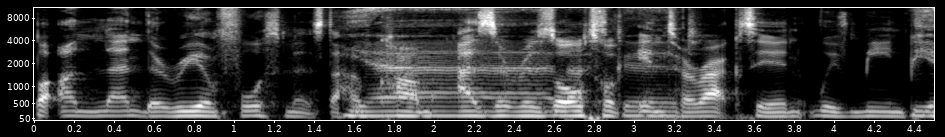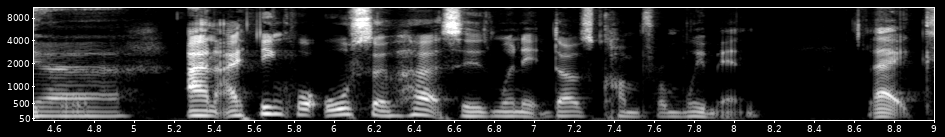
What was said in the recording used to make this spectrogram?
but unlearn the reinforcements that have come as a result of good. interacting with mean people Yeah. and I think what also hurts is when it does come from women. Like,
